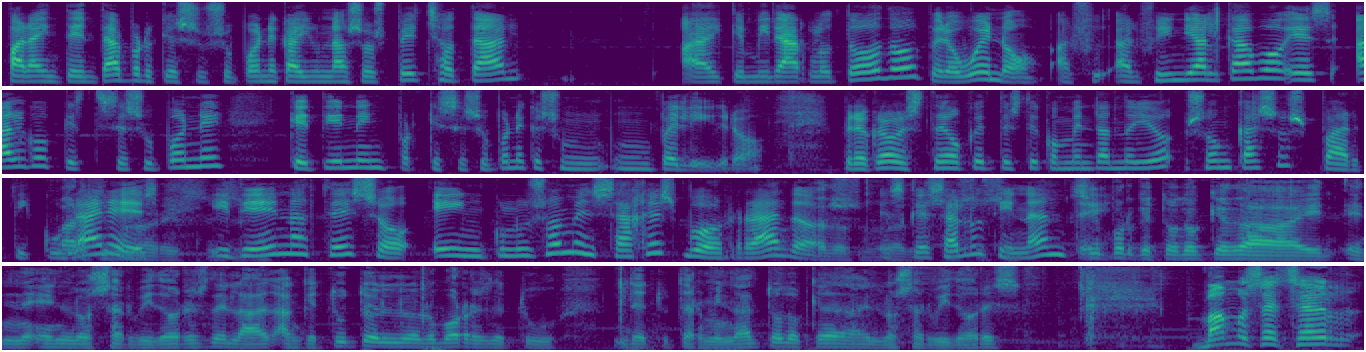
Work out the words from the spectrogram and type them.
para intentar, porque se supone que hay una sospecha o tal, hay que mirarlo todo, pero bueno, al, fin y al cabo es algo que se supone que tienen, porque se supone que es un, peligro. Pero claro, esto que te estoy comentando yo son casos particulares, y tienen acceso e incluso a mensajes borrados. es que es alucinante. Sí, porque todo queda en, los servidores de la... Aunque tú te lo borres de tu, de tu terminal, todo queda en los servidores. Vamos a echar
